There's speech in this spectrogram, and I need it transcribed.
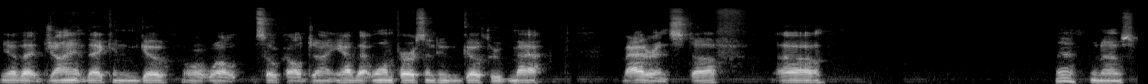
you have that giant that can go, or well, so-called giant. You have that one person who can go through ma- matter and stuff. Uh, yeah, who knows?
